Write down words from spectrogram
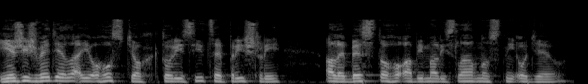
Ježiš vedel aj o hosťoch, ktorí síce prišli, ale bez toho, aby mali slávnostný odev –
